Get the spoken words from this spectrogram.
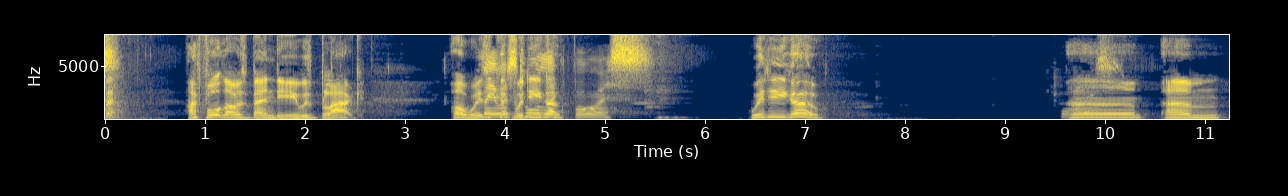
that. I thought that was Bendy. He was black. Oh, where's But he go? Where did he go? like Boris. Where did he go? Boris? Um, um.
